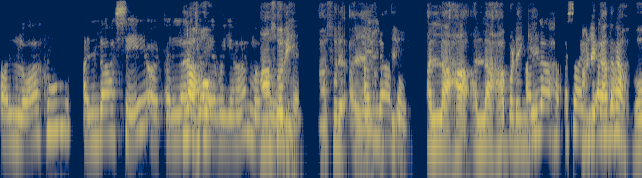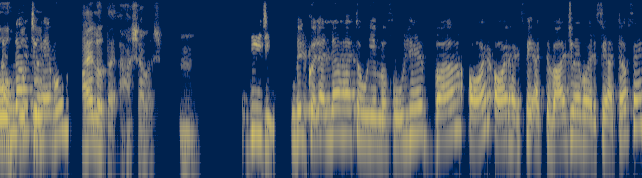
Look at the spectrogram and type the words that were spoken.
अल्लाह अल्लाह से और अल्लाह जो है। वो यहाँ हाँ सॉरी हाँ। सॉरी अल्लाह अल्लाह अल्लाह पढ़ेंगे। अल्लाह हमने कहा था ना हो अल्लाह जो है वो आयल होता है। हाँ शाबाश। जी जी। बिल्कुल अल्लाह तो ये मफूल है। वा और और हरफे अतवा जो है वो हरफे अतफ है।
